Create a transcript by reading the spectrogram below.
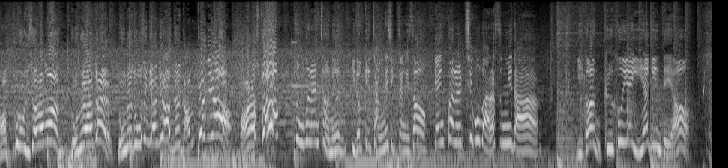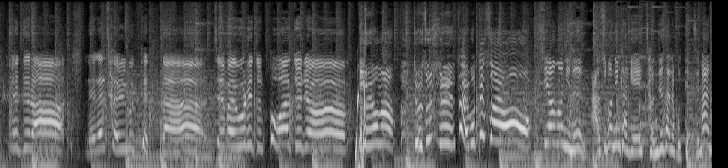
앞으로 이 사람은 너네 아들, 너네 동생이 아니라 내 남편이야. 알았어? 흥분한 저는 이렇게 장례식장에서 깽판을 치고 말았습니다. 이건 그 후의 이야기인데요. 얘들아, 내가 잘못했다. 제발 우리 좀 도와주렴. 태연아, 재수 씨 잘못했어요. 시어머니는 아주버님 가게에 전 재산을 보탰지만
